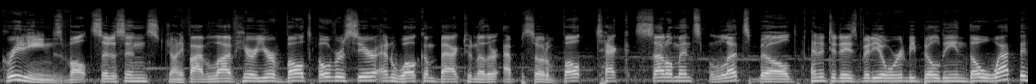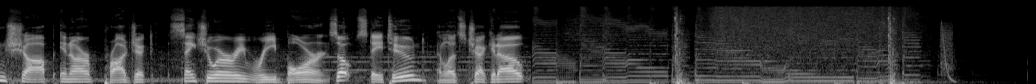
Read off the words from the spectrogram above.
Greetings, Vault citizens. Jonny Five Alive here, your Vault Overseer, and welcome back to another episode of Vault-Tec Settlements. Let's build. And in today's video, we're going to be building the weapon shop in our project Sanctuary Reborn. So stay tuned and let's check it out.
